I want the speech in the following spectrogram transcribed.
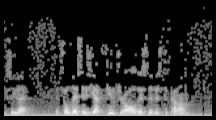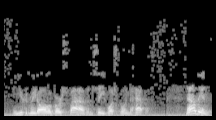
You see that? And so this is yet future, all this that is to come. And you could read all of verse 5 and see what's going to happen. Now then,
